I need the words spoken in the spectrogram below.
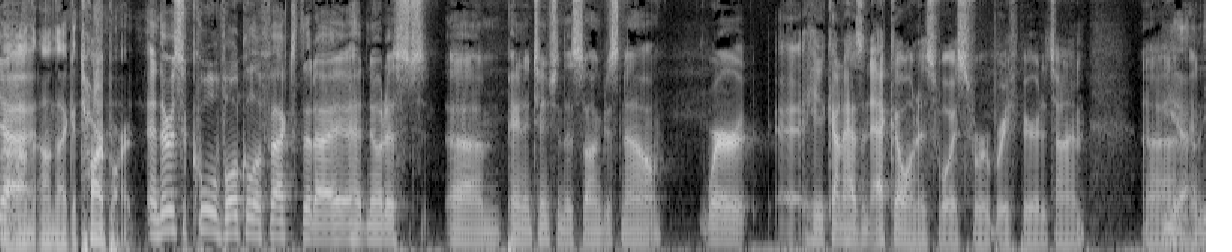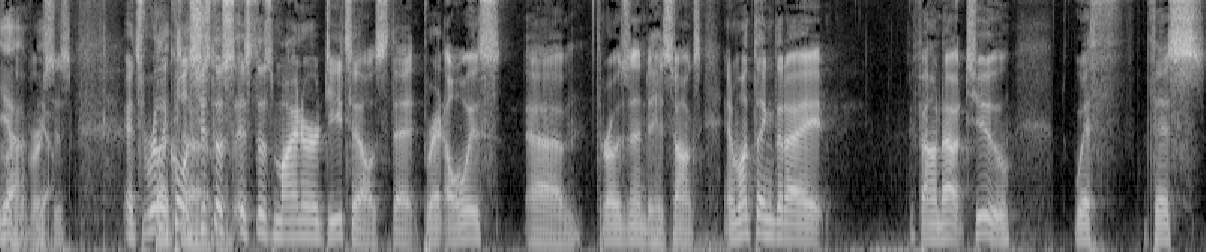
Yeah. on, on that guitar part. and there was a cool vocal effect that I had noticed um, paying attention to this song just now, where uh, he kind of has an echo on his voice for a brief period of time. Uh, Yeah, in yeah, one of the yeah. verses. It's really But, cool. It's uh, just those it's those minor details that Britt always um, throws into his songs. And one thing that I found out too with this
